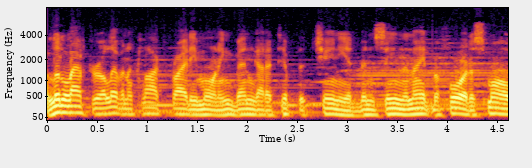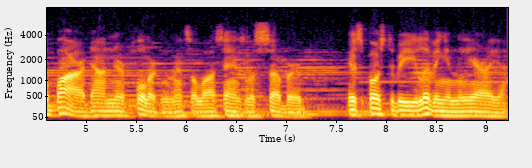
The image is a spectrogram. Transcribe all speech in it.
A little after 11 o'clock Friday morning, Ben got a tip that Cheney had been seen the night before at a small bar down near Fullerton. That's a Los Angeles suburb. He was supposed to be living in the area.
